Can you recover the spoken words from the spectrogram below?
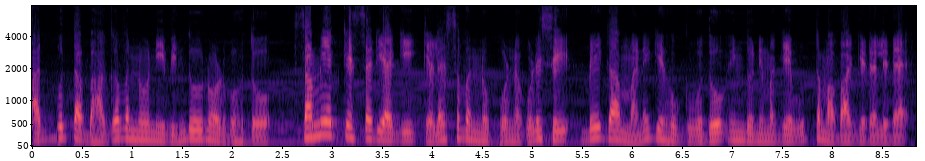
ಅದ್ಭುತ ಭಾಗವನ್ನು ನೀವಿಂದು ನೋಡಬಹುದು. ಸಮಯಕ್ಕೆ ಸರಿಯಾಗಿ ಕೆಲಸವನ್ನು ಪೂರ್ಣಗೊಳಿಸಿ ಬೇಗ ಮನೆಗೆ ಹೋಗುವುದು ಇಂದು ನಿಮಗೆ ಉತ್ತಮವಾಗಿರಲಿದೆ.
